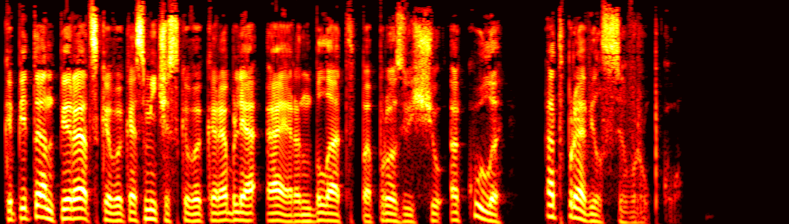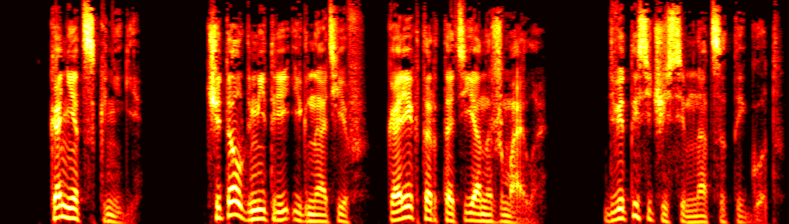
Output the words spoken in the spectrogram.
Капитан пиратского космического корабля «Айронблад» по прозвищу «Акула» отправился в рубку. Конец книги. Читал Дмитрий Игнатьев, корректор Татьяна Жмайла. 2017 год.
